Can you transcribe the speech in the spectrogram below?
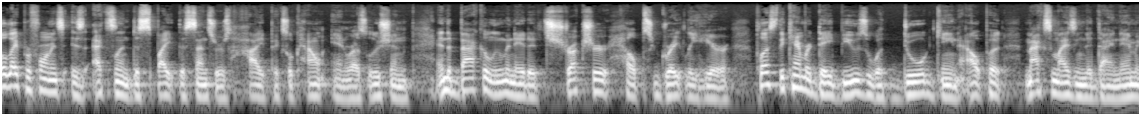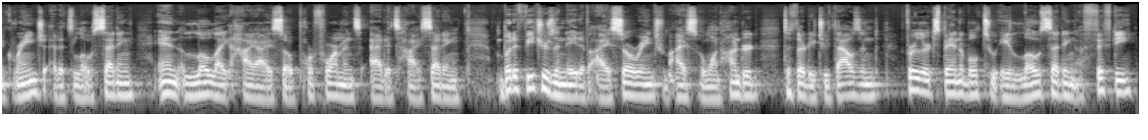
Low light performance is excellent despite the sensor's high pixel count and resolution, and the back illuminated structure helps greatly here. Plus, the camera debuts with dual gain output, maximizing the dynamic range at its low setting and low light high ISO performance at its high setting. But it features a native ISO range from ISO 100 to 32000, further expandable to a low setting of 50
